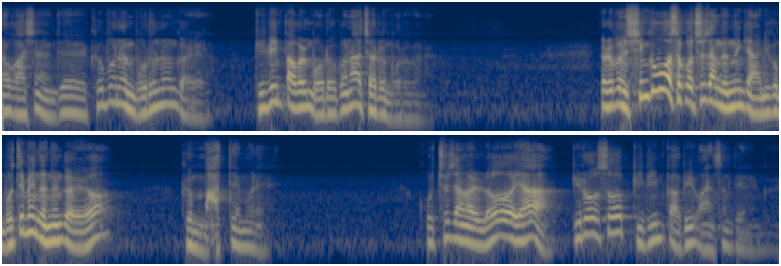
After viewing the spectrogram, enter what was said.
라고 하시는데 그분은 모르는 거예요. 비빔밥을 모르거나 저를 모르거나. 여러분 싱거워서 고추장 넣는 게 아니고 뭐 때문에 넣는 거예요? 그 맛 때문에. 고추장을 넣어야 비로소 비빔밥이 완성되는 거예요.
